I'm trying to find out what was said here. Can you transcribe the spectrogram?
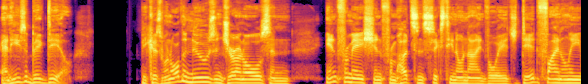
and he's a big deal. Because when all the news and journals and information from Hudson's 1609 voyage did finally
